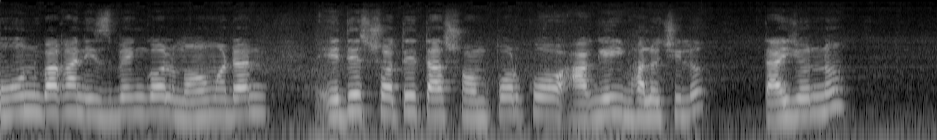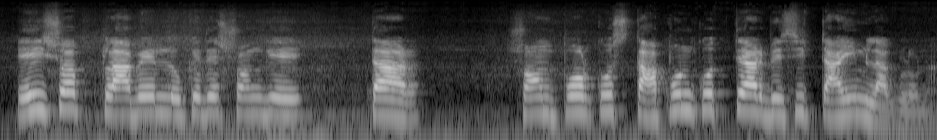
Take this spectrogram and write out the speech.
মোহনবাগান ইস্টবেঙ্গল মোহামেডান এদের সাথে তার সম্পর্ক আগেই ভালো ছিল। তাই জন্য এই সব ক্লাবের লোকেদের সঙ্গে তার সম্পর্ক স্থাপন করতে আর বেশি টাইম লাগল না।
